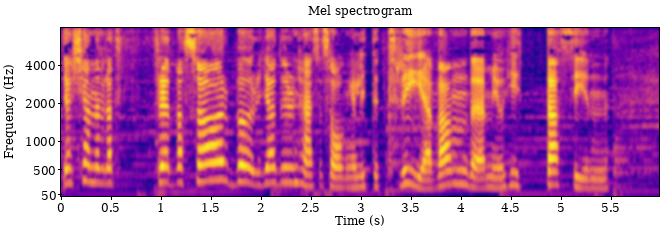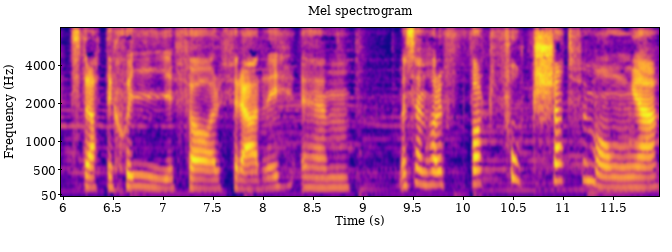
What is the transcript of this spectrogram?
jag känner väl att Fred Vassör började den här säsongen lite trevande med att hitta sin strategi för Ferrari. Ehm, Men sen har det varit fortsatt för många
